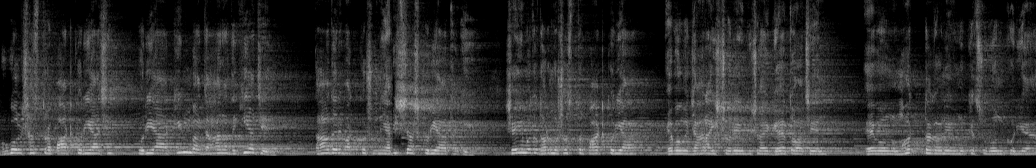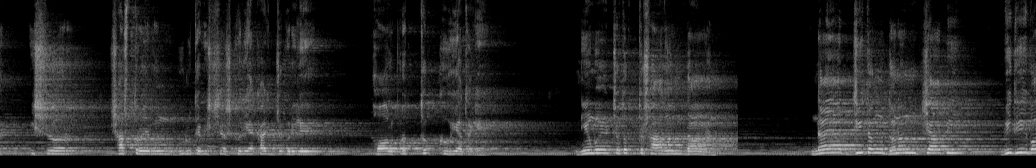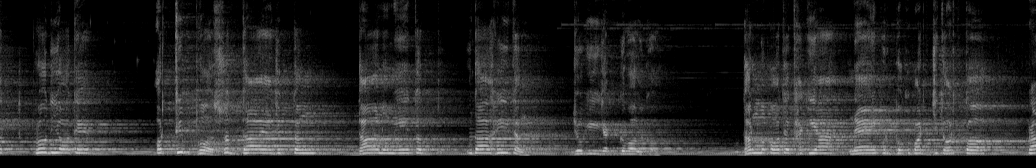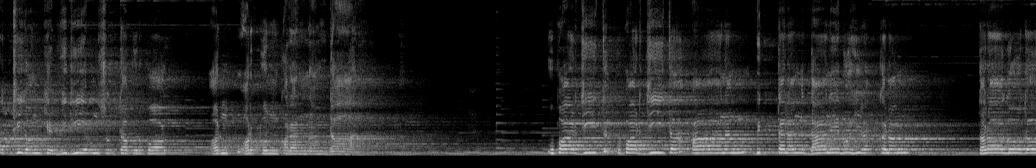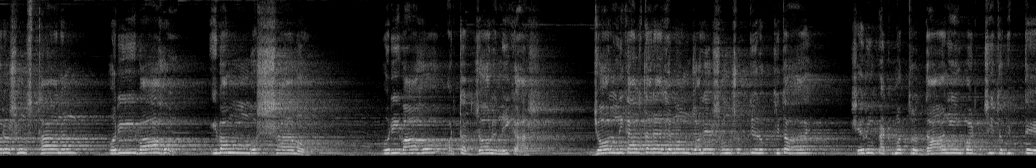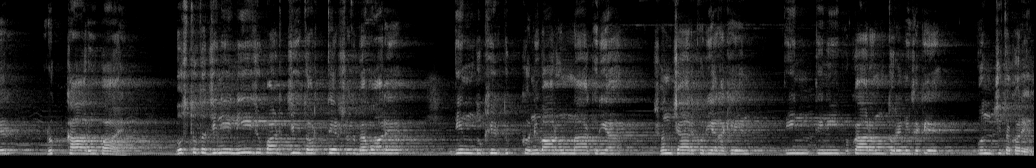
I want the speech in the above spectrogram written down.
ভূগোল শাস্ত্র পাঠ করিয়াছি, করিয়া কিংবা যাহারা দেখিয়াছেন, তাহাদের বাক্য শুনিয়া বিশ্বাস করিয়া থাকি। সেই মতো ধর্মশাস্ত্র পাঠ করিয়া এবং যাহারা ঈশ্বরের বিষয়ে জ্ঞাত আছেন এবং মহাত্মাগণের মুখে শ্রবণ করিয়া ঈশ্বর শাস্ত্র এবং গুরুতে বিশ্বাস করিয়া কার্য করিলে ফল প্রত্যক্ষ হইয়া থাকে। নিয়মের চতুর্থ সাধন দান। ন্যায়ার্জিতং ধনং চাপি বিধিবৎ প্রদীয়তে অর্থিভ্য শ্রদ্ধায় যুক্তং দানমেতদ উদাহৃতং। যোগী যজ্ঞবল্ক। ধর্মপথে থাকিয়া ন্যায়পূর্বক উপার্জিত অর্থ প্রার্থীগণকে বিধি এবং শ্রদ্ধাপূর্বক অর্পণ করার নাম দান। উপার্জিত উপার্জিত আনং বিত্তনং, দানে বহিরক্ষণং তরাগোদর সংস্থানং পরিবাহ ইবাম পরিবাহ, অর্থাৎ জল নিকাশ। জল নিকাশ দ্বারা যেমন জলের সংশুদ্ধি রক্ষিত হয়, সেরূপ একমাত্র দানই উপার্জিত বৃত্তের রক্ষার উপায়। বস্তুত যিনি নিজ উপার্জিত অর্থের সদ্ব্যবহারে দিন দুঃখীর দুঃখ নিবারণ না করিয়া সঞ্চার করিয়া রাখেন, তিন তিনি প্রকারান্তরে নিজেকে বঞ্চিত করেন।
